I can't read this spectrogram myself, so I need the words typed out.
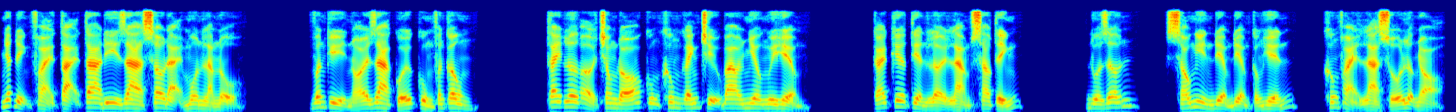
nhất định phải tại ta đi ra sau đại môn làm nổ. Vân Kỳ nói ra cuối cùng phân công. Taylor ở trong đó cũng không gánh chịu bao nhiêu nguy hiểm. Cái kia tiền lời làm sao tính? Đùa giỡn, 6.000 điểm điểm công hiến, không phải là số lượng nhỏ.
